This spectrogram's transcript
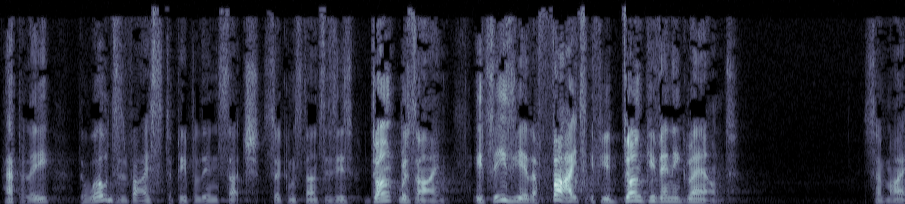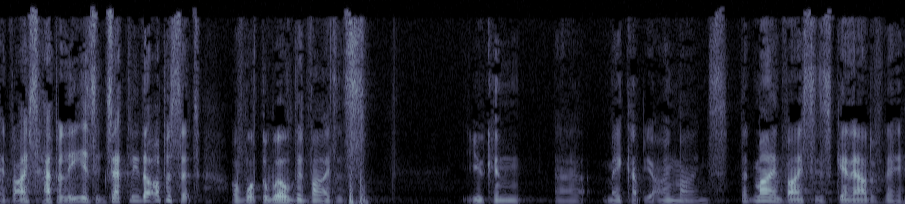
Happily, the world's advice to people in such circumstances is don't resign. It's easier to fight if you don't give any ground. So, my advice, happily, is exactly the opposite of what the world advises. You can uh, make up your own minds. But my advice is get out of there.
